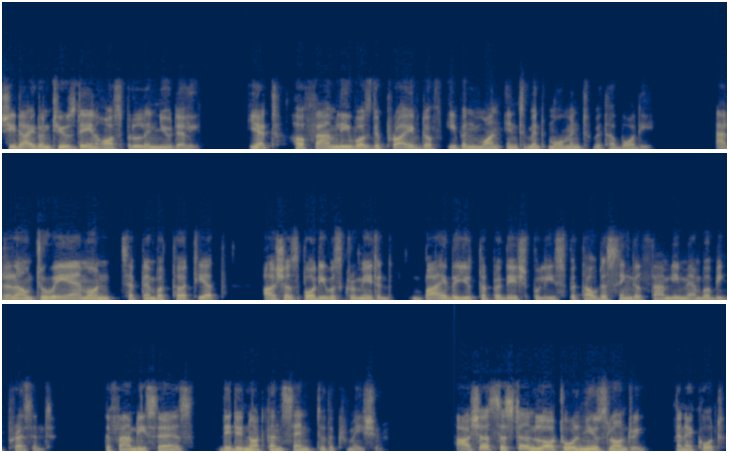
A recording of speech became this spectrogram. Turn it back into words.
She died on Tuesday in hospital in New Delhi. Yet, her family was deprived of even one intimate moment with her body. At around 2 a.m. on September 30th, Asha's body was cremated by the Uttar Pradesh police without a single family member being present. The family says they did not consent to the cremation. Asha's sister-in-law told News Laundry, and I quote,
